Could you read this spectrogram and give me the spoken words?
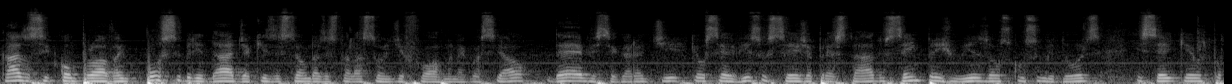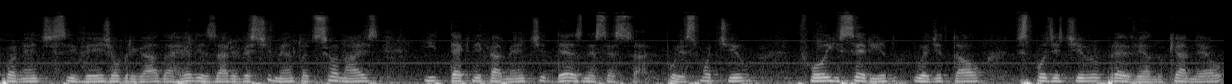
Caso se comprova a impossibilidade de aquisição das instalações de forma negocial, deve-se garantir que o serviço seja prestado sem prejuízo aos consumidores e sem que os proponentes se vejam obrigados a realizar investimentos adicionais e tecnicamente desnecessários. Por esse motivo, foi inserido no edital dispositivo prevendo que a ANEL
